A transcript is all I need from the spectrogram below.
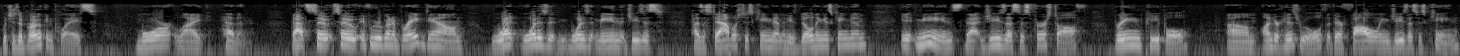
which is a broken place, more like heaven. That's so so if we were going to break down what what is it what does it mean that Jesus has established his kingdom and he's building his kingdom? It means that Jesus is first off bringing people um, under his rule, that they're following Jesus as king,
